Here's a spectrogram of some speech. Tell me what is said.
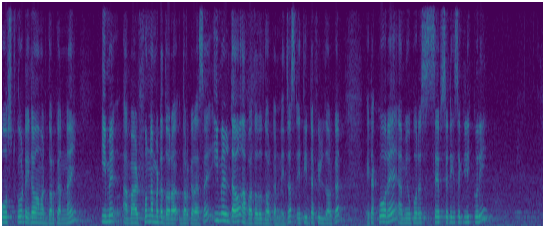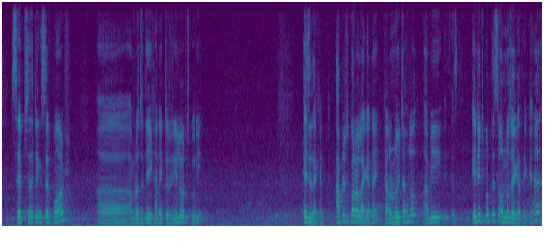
পোস্ট কোড এটাও আমার দরকার নাই। ইমেল আবার ফোন নাম্বারটা দরকার আছে। ইমেলটাও আপাতত দরকার নেই। জাস্ট এই তিনটা ফিল্ড দরকার। এটা করে আমি উপরে সেভ সেটিংসে ক্লিক করি। সেভ সেটিংসের পর আমরা যদি এখানে একটা রিলোড করি, এই যে দেখেন আপডেট করা লাগে নাই, কারণ ওইটা হলো আমি এডিট করতেছি অন্য জায়গা থেকে হ্যাঁ?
